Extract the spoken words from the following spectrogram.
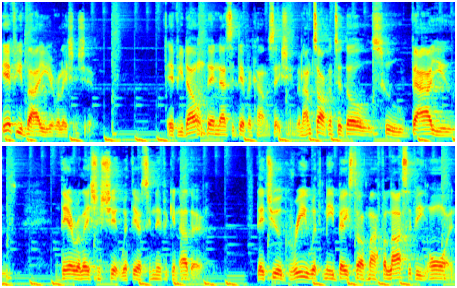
If you value your relationship. If you don't, then that's a different conversation. But I'm talking to those who value their relationship with their significant other. That you agree with me based off my philosophy on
